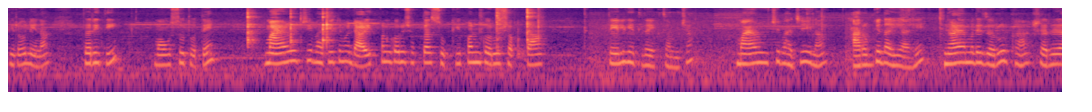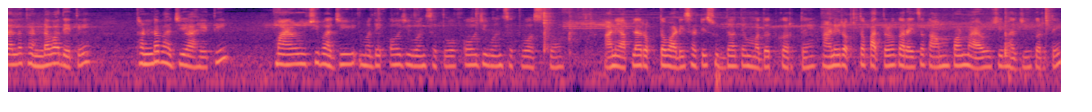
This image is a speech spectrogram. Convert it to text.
फिरवली ना तरी ती मऊसूत होते. मायाळूची भाजी तुम्ही डाळीत पण करू शकता सुकी पण करू शकता. तेल घेतलं एक चमचा. मायाळूची भाजी आहे ना आरोग्यदायी आहे. उन्हाळ्यामध्ये जरूर खा शरीराला थंडावा देते. थंड भाजी आहे ती. मायाळूची भाजीमध्ये अजीवनसत्व क जीवनसत्व असतं. आणि आपल्या रक्तवाढीसाठी सुद्धा ते मदत करते. आणि रक्त पातळ करायचं काम पण मायाळूची भाजी करते.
